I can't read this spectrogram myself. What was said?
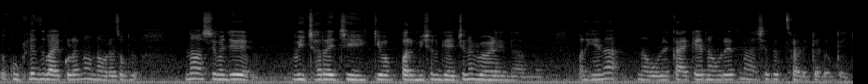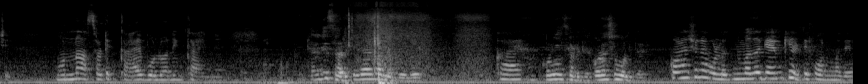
तर कुठल्याच बायकोला ना नवऱ्यासोबत ना अशी म्हणजे विचारायची किंवा परमिशन घ्यायची ना वेळ येणार नाही. पण हे ना नवरे काय काय नवरे आहेत ना असे ते चडके डोक्याचे. म्हणून ना असं वाटते काय बोलू आणि काय नाही. सडके काय झाले तुझे? काय? कोणाला सडके? कोणाशी बोलते कोणाशी नाही बोलत. मी माझा गेम खेळते फोनमध्ये.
